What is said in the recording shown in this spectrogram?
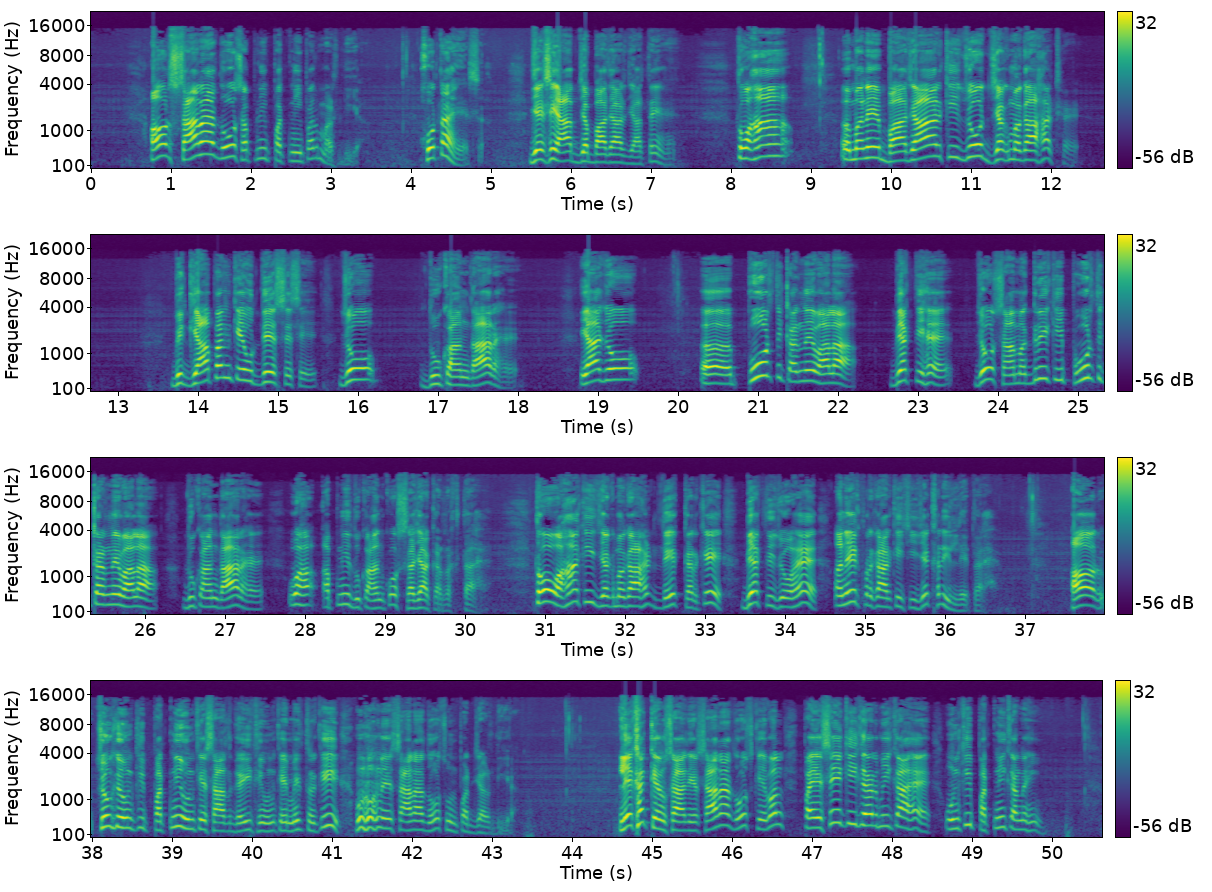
और सारा दोष अपनी पत्नी पर मर दिया। होता है ऐसा। जैसे आप जब बाज़ार जाते हैं तो वहाँ मैंने बाज़ार की जो जगमगाहट है, विज्ञापन के उद्देश्य से जो दुकानदार है, या जो पूर्ति करने वाला व्यक्ति है, जो सामग्री की पूर्ति करने वाला दुकानदार है, वह अपनी दुकान को सजा कर रखता है। तो वहाँ की जगमगाहट देख करके व्यक्ति जो है अनेक प्रकार की चीज़ें खरीद लेता है। और चूँकि उनकी पत्नी उनके साथ गई थी, उनके मित्र की, उन्होंने सारा दोष उन पर जड़ दिया। लेखक के अनुसार ये सारा दोष केवल पैसे की गर्मी का है, उनकी पत्नी का नहीं।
